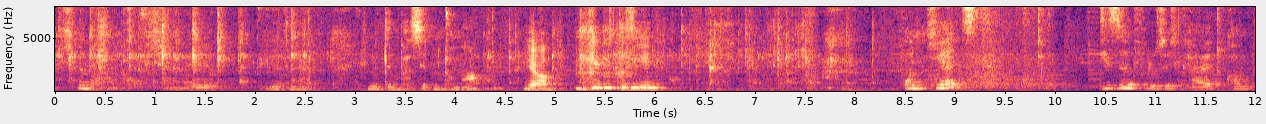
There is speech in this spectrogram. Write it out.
ich bin doch schon professionell. Wie mit dem, wie mit den passierten Tomaten. Ja, ich hab's gesehen. Und jetzt, diese Flüssigkeit kommt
